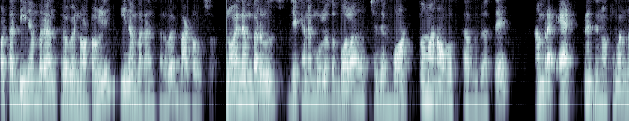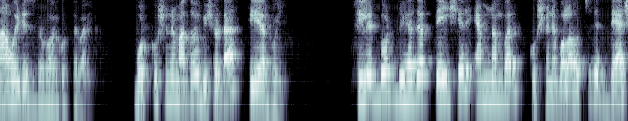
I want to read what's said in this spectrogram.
অর্থাৎ ডি নাম্বার আনসার হবে not only E number answer হবে বাট অলসো নয় নাম্বার রুলস যেখানে মূলত বলা হচ্ছে যে বর্তমান অবস্থা বোঝাতে আমরা অ্যাট প্রেজেন্ট অথবা নাও ইট ইজ ব্যবহার করতে পারি। বোর্ড কোশ্চেনের মাধ্যমে বিষয়টা ক্লিয়ার হই। সিলেট বোর্ড দুই হাজার তেইশের এম নাম্বার কোশ্চেনে বলা হচ্ছে যে dash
